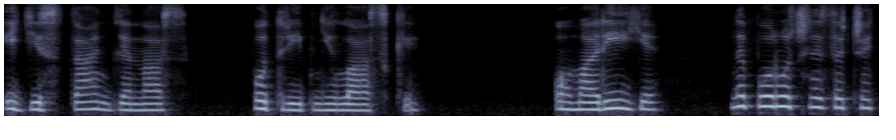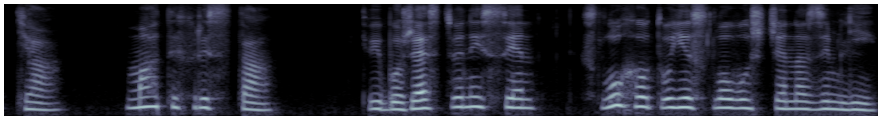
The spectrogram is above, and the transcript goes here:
і дістань для нас потрібні ласки. О Маріє, непорочне зачаття, Мати Христа, Твій Божественний Син слухав Твоє Слово ще на землі.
